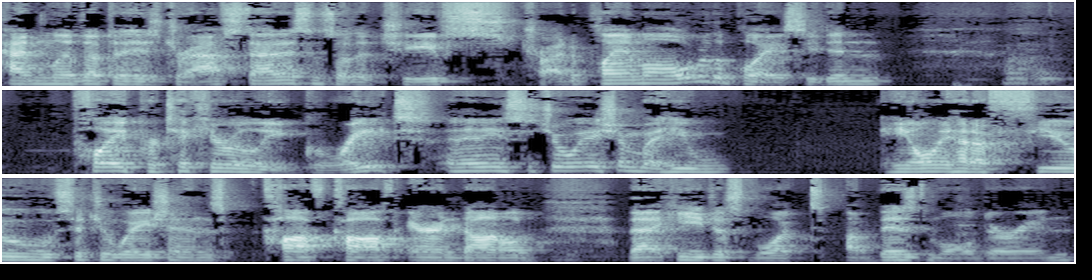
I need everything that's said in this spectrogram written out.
hadn't lived up to his draft status, and so the Chiefs tried to play him all over the place. He didn't play particularly great in any situation, but he he only had a few situations. Cough, cough. Aaron Donald that he just looked abysmal during.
